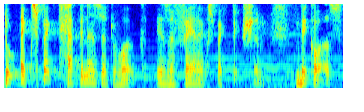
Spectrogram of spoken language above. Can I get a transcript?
To expect happiness at work is a fair expectation because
